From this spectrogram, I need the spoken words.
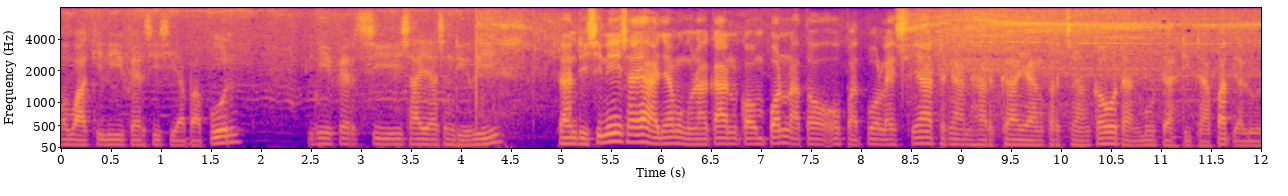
mewakili versi siapa pun ini versi saya sendiri. Dan di sini saya hanya menggunakan kompon atau obat polesnya dengan harga yang terjangkau dan mudah didapat ya lur.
